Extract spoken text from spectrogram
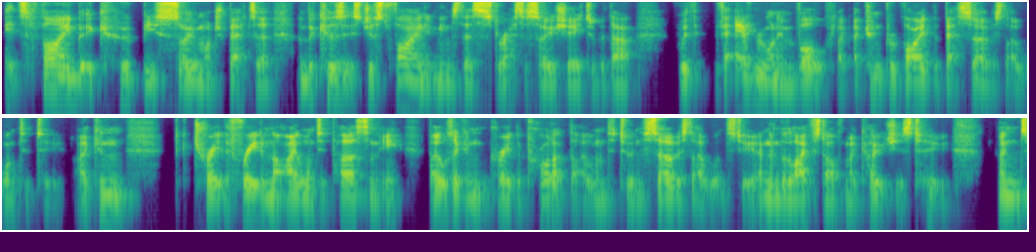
it's fine, but it could be so much better. And because it's just fine, it means there's stress associated with that with for everyone involved. Like i couldn't provide the best service that i wanted to. I couldn't create the freedom that i wanted personally but i also couldn't create the product that i wanted to and the service that i wanted to and then the lifestyle for my coaches too. And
